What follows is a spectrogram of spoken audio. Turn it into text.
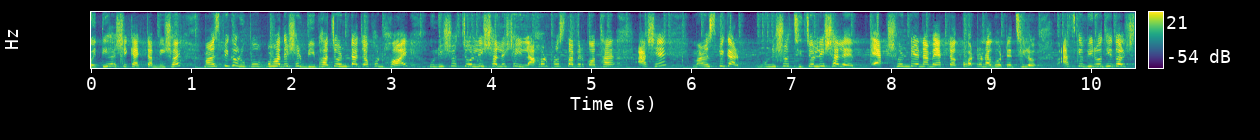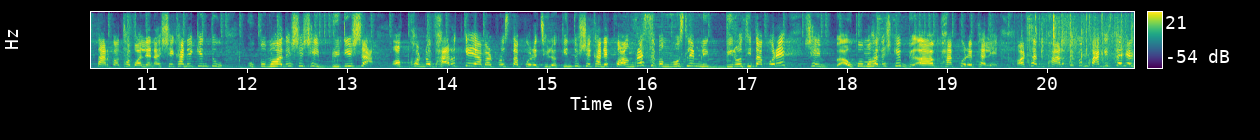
ঐতিহাসিক একটা বিষয় স্পিকার উপমহাদেশের বিভাজনটা যখন হয়, উনিশশো সালে সেই লাহোর প্রস্তাবের কথা আসে। স্পিকার উনিশশো সালে অ্যাকশন ডে নামে একটা ঘটনা ঘটেছিল। আজকে বিরোধী দল তার কথা বলে না। সেখানে কিন্তু উপমহাদেশে সেই ব্রিটিশরা অখণ্ড ভারতকেই আবার প্রস্তাব করেছিল। কিন্তু সেখানে কংগ্রেস এবং মুসলিম লীগ বিরোধিতা করে সেই উপমহাদেশকে ভাগ করে ফেলে। অর্থাৎ ভারত এবং পাকিস্তানের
